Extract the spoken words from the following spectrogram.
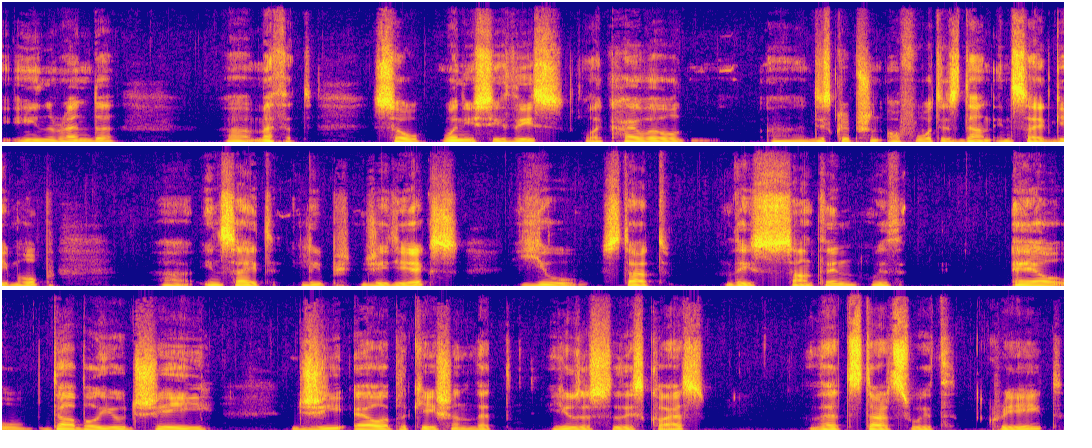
in render uh, method. So when you see this, like high level uh, description of what is done inside game loop, uh, inside libgdx, you start this something with lwj GL application that uses this class that starts with create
